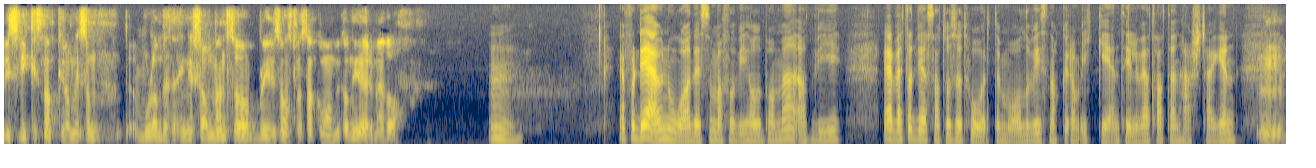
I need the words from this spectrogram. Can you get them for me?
hvis vi ikke snakker om liksom, hvordan dette henger sammen, så blir det så vanskelig å snakke om hva vi kan gjøre med det òg. Mm. Ja, for det er jo noe av det som vi holder på med. at vi, Jeg vet at vi har satt oss et hårete mål, og vi snakker om ikke en til. Vi har tatt den hashtaggen. Mm.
